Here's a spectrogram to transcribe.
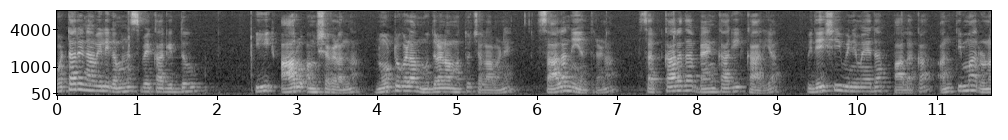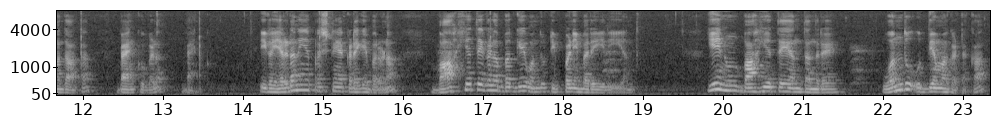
ಒಟ್ಟಾರೆ ನಾವಿಲ್ಲಿ ಗಮನಿಸಬೇಕಾಗಿದ್ದು ಈ ಆರು ಅಂಶಗಳನ್ನು ನೋಟುಗಳ ಮುದ್ರಣ ಮತ್ತು ಚಲಾವಣೆ ಸಾಲ ನಿಯಂತ್ರಣ, ಸರ್ಕಾರದ ಬ್ಯಾಂಕಾಗಿ ಕಾರ್ಯ, ವಿದೇಶಿ ವಿನಿಮಯದ ಪಾಲಕ, ಅಂತಿಮ ಋಣದಾತ ಬ್ಯಾಂಕುಗಳ ಬ್ಯಾಂಕ್. ಈಗ ಎರಡನೆಯ ಪ್ರಶ್ನೆಯ ಕಡೆಗೆ ಬರೋಣ. ಬಾಹ್ಯತೆಗಳ ಬಗ್ಗೆ ಒಂದು ಟಿಪ್ಪಣಿ ಬರೆಯಿರಿ ಅಂತ. ಏನು ಬಾಹ್ಯತೆ ಅಂತಂದರೆ? ಒಂದು ಉದ್ಯಮ ಘಟಕ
